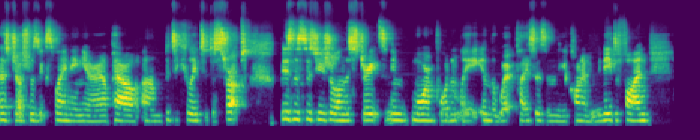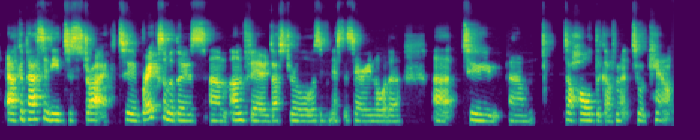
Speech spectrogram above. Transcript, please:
as Josh was explaining. You know, our power, um, particularly to disrupt business as usual on the streets, and in, more importantly, in the workplaces and the economy. We need to find our capacity to strike, to break some of those um, unfair industrial laws if necessary, in order uh, to um, to hold the government to account.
